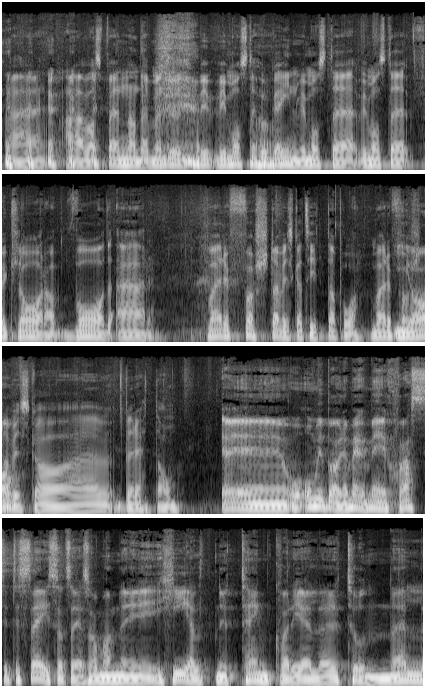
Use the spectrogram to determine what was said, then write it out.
Nej, ja, vad spännande. Men du, vi, vi måste hugga in, vi måste, vi måste förklara. Vad är, vad är det första vi ska titta på? Vad är det första ja. vi ska eh, berätta om? Eh, om vi börjar med, med chassit i sig så att säga, så har man eh, helt nytt tänk vad det gäller tunnel,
